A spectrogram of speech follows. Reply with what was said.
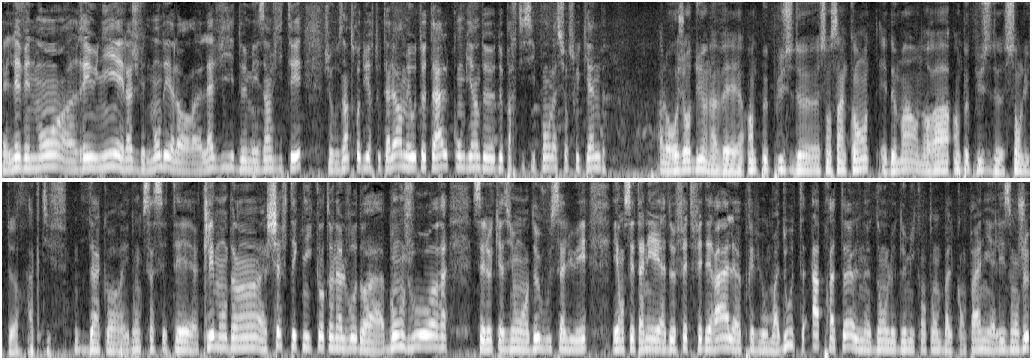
l'événement réunit, et là je vais demander alors l'avis de mes invités, je vais vous introduire tout à l'heure, mais au total, combien de, de participants là sur ce week-end? Alors aujourd'hui, on avait un peu plus de 150 et demain, on aura un peu plus de 100 lutteurs actifs. D'accord. Et donc ça, c'était Clémendin, chef technique cantonal vaudois. Bonjour. C'est l'occasion de vous saluer. Et en cette année de fête fédérale prévue au mois d'août à Pratteln, dans le demi-canton de Bâle-Campagne, les enjeux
